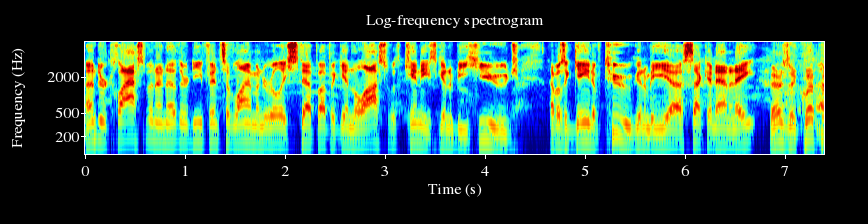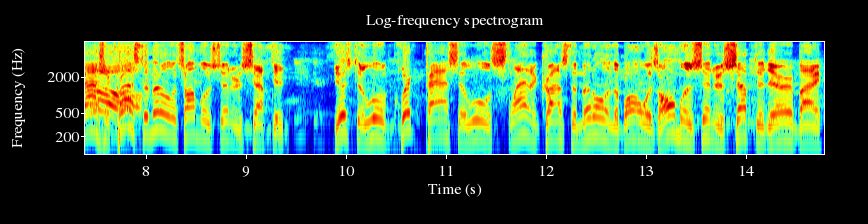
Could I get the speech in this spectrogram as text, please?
underclassmen and other defensive linemen to really step up again. The loss with Kenny is going to be huge. That was a gain of two, going to be uh, second down and eight. There's a quick pass oh. across the middle. It's almost intercepted. Just a little quick pass, a little slant across the middle, and the ball was almost intercepted there by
